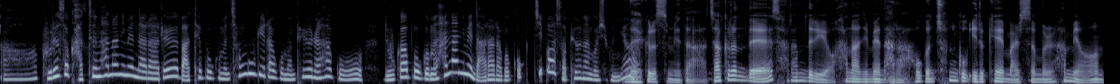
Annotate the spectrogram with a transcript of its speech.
아, 그래서 같은 하나님의 나라를 마태복음은 천국이라고만 표현을 하고 누가복음은 하나님의 나라라고 꼭 집어서 표현한 것이군요. 네, 그렇습니다. 자, 그런데 사람들이요 하나님의 나라 혹은 천국 이렇게 말씀을 하면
